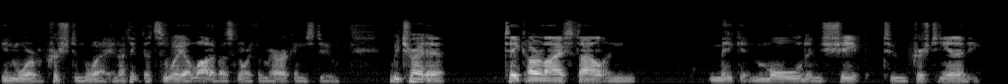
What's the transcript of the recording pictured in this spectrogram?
in more of a Christian way. And I think that's the way a lot of us North Americans do. We try to take our lifestyle and make it mold and shape to Christianity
